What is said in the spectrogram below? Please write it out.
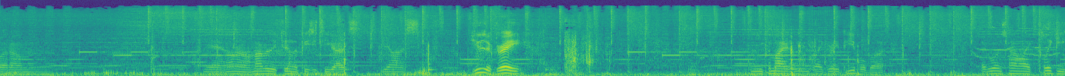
but um yeah I don't know. I'm not really feeling the PCT guys, to be honest. Views are great. And you come out here to meet like great people but everyone's kind of like clicky.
